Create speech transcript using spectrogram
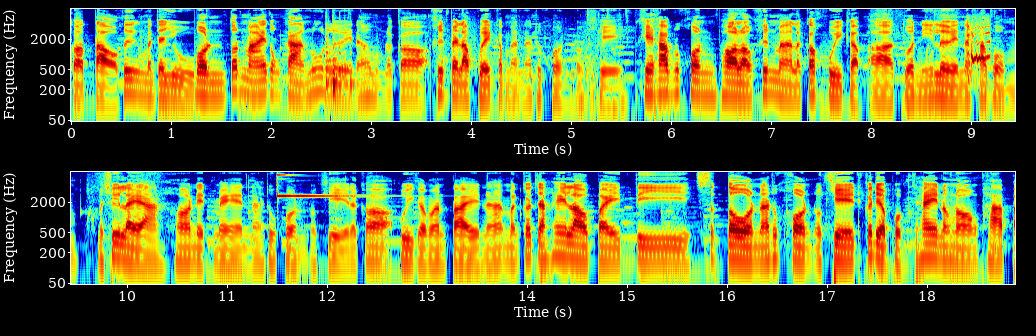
เกาะเต่าซึ่งมันจะอยู่บนต้นไม้ตรงกลางนู่นเลยนะครับผมแล้วก็ขึ้นไปรับเควสกับมันนะทุกคนโอเคโอเคครับทุกคนพอเราขึ้นมาแล้วก็คุยกับอ่าตัวนี้เลยนะครับผมมันชื่ออะไรอะ Hornet Man นะทุกคนโอเค แล้วก็คุยกับมันไปนะมันก็จะให้เราไปตีสโตนนะทุกคนโอเค ก็เดี๋ยวผมจะให้น้องๆพาไป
